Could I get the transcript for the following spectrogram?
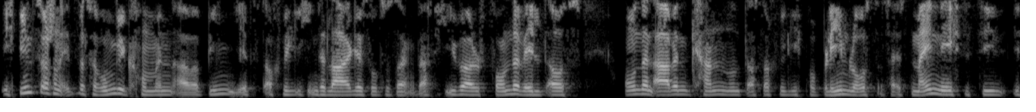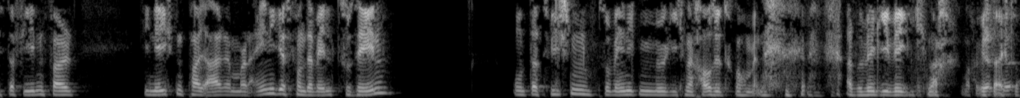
Ich bin zwar schon etwas herumgekommen, aber bin jetzt auch wirklich in der Lage sozusagen, dass ich überall von der Welt aus online arbeiten kann und das auch wirklich problemlos. Das heißt, mein nächstes Ziel ist auf jeden Fall, die nächsten paar Jahre mal einiges von der Welt zu sehen und dazwischen so wenig wie möglich nach Hause zu kommen. also wirklich, wirklich nach, nach Österreich wirst,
